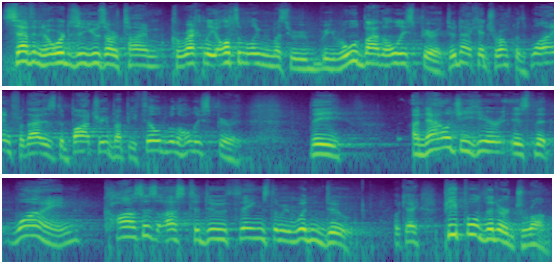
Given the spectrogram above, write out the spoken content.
Seven, in order to use our time correctly, ultimately we must be ruled by the Holy Spirit. Do not get drunk with wine, for that is debauchery, but be filled with the Holy Spirit. The analogy here is that wine causes us to do things that we wouldn't do. Okay? People that are drunk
